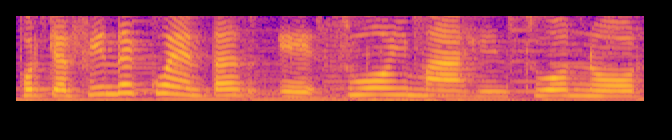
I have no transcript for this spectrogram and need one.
Porque al fin de cuentas, eh, su imagen, su honor,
